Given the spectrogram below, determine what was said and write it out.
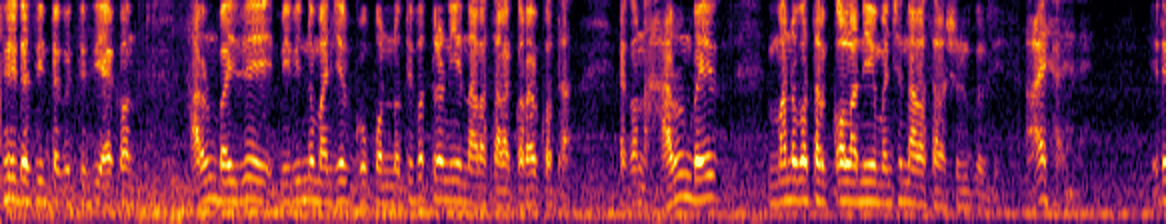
তো এটা চিন্তা করতেছি, এখন হারুন ভাই যে বিভিন্ন মানুষের গোপন নথিপত্র নিয়ে নাড়াচাড়া করার কথা, এখন হারুন ভাইয়ের মানবতার কলা নিয়ে মানুষের নাড়াচাড়া শুরু করে দিচ্ছে আয় হায় হায়, এটা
